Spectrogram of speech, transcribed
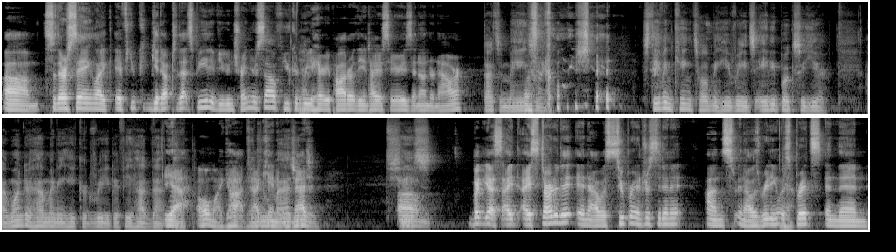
um, so they're saying like if you could get up to that speed if you can train yourself you could read harry potter the entire series in under an hour That's amazing. like holy shit Stephen King told me he reads 80 books a year. I wonder how many he could read if he had that. yeah oh my god i can't even imagine? imagine Jeez. But yes I, I started it and i was super interested in it on and i was reading it with spritz and then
